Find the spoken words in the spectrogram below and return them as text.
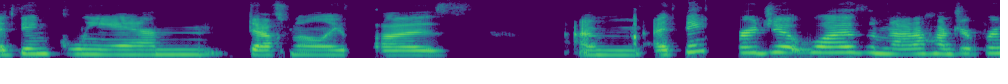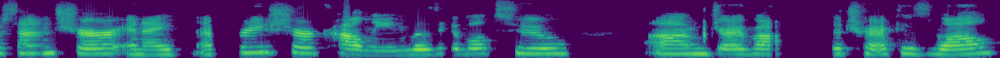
I think Leanne definitely was. Um, I think Bridget was. I'm not 100% sure, and I, I'm pretty sure Colleen was able to um, drive off the track as well.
